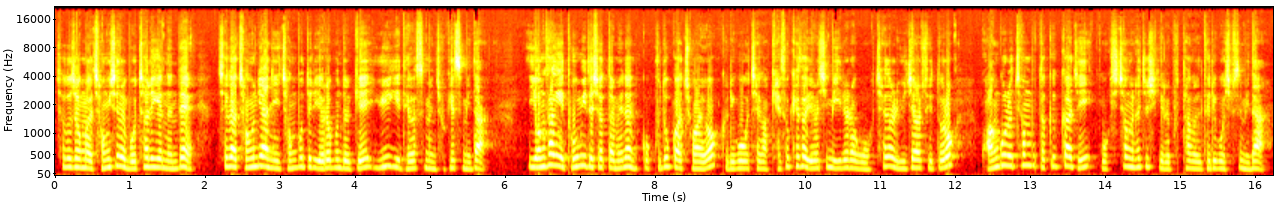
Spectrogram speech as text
저도 정말 정신을 못 차리겠는데 제가 정리한 이 정보들이 여러분들께 유익이 되었으면 좋겠습니다. 이 영상이 도움이 되셨다면 꼭 구독과 좋아요 그리고 제가 계속해서 열심히 일을 하고 채널을 유지할 수 있도록 광고를 처음부터 끝까지 꼭 시청을 해주시기를 부탁을 드리고 싶습니다.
